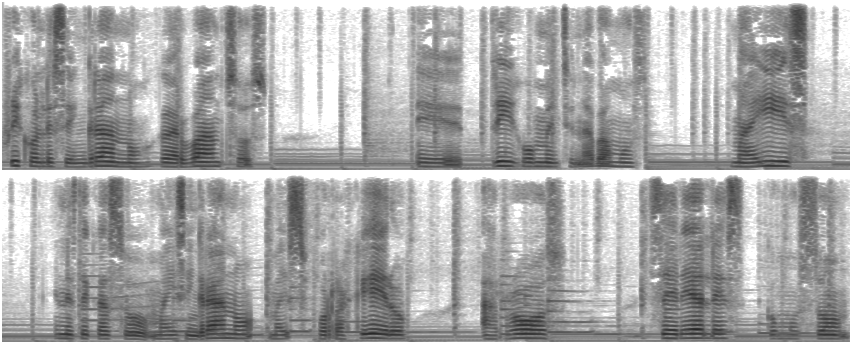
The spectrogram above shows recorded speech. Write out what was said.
frijoles en grano, garbanzos, eh, trigo, mencionábamos, maíz, en este caso maíz en grano, maíz forrajero, arroz, cereales como son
